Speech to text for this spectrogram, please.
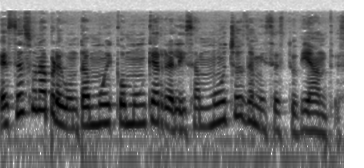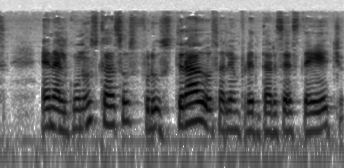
Esta es una pregunta muy común que realizan muchos de mis estudiantes, en algunos casos frustrados al enfrentarse a este hecho.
